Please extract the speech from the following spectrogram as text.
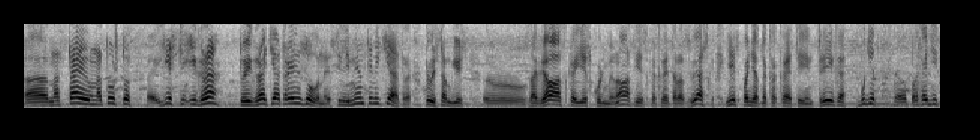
э, настаиваем на то, что э, если игра – то игра театрализованная, с элементами театра. То есть там есть э, завязка, есть кульминация, есть какая-то развязка, есть, понятно, какая-то интрига. Будет э, проходить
